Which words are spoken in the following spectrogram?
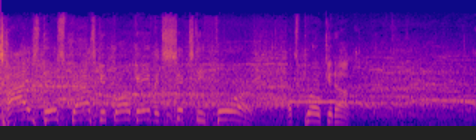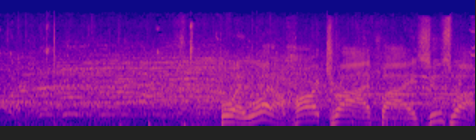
ties this basketball game at 64. That's broken up. Boy, what a hard drive by Zouzoua.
